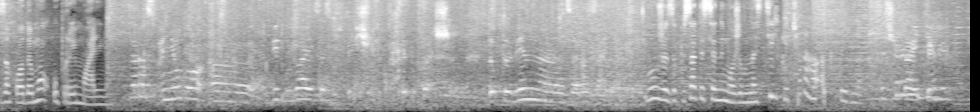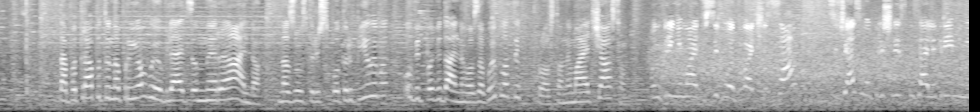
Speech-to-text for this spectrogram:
Заходимо у приймальню. Зараз у нього е, відбувається зустріч. Це по-перше. Тобто він е, зараз зайнятий. Ми вже записатися не можемо. Настільки черга активна. Зачекайте. Та потрапити на прийом виявляється нереально. На зустріч з потерпілими у відповідального за виплати просто немає часу. Он принимает всего два часа. Сейчас мы пришли, сказали, времени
